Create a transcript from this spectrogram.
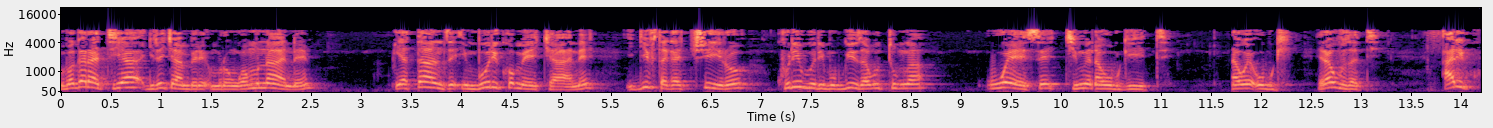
Mu bagaratiya igice cya mbere umurongo wa munani yatanze imburi ikomeye cyane igifite agaciro kuri buri mubwirizabutumwa wese kimwe nawe ubwite. Nawe ubwe. Yaravuze ati ariko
